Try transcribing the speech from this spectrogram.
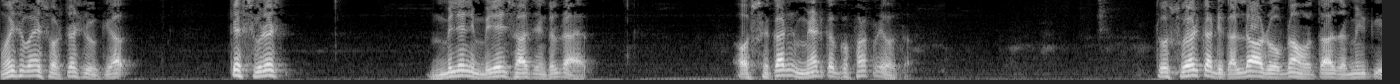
وہیں سے میں نے سوچنا شروع کیا کہ سورج ملین ملین سال سے نکل رہا ہے، اور سیکنڈ منٹ کا کوئی فرق نہیں ہوتا۔ تو سورج کا نکلنا اور ڈوبنا ہوتا ہے زمین کی،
